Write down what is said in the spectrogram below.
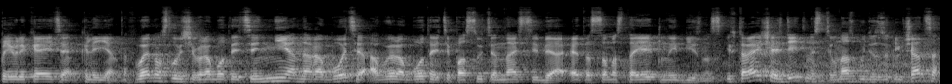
привлекаете клиентов. В этом случае вы работаете не на работе, а вы работаете по сути на себя. Это самостоятельный бизнес. И вторая часть деятельности у нас будет заключаться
